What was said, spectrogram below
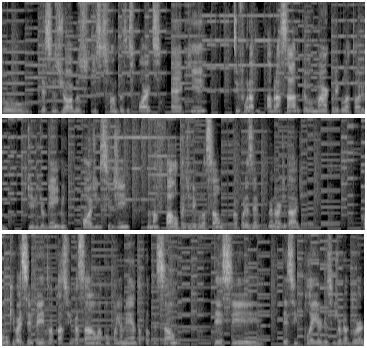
do, desses jogos, desses fantasy sports, é que se for abraçado pelo marco regulatório de videogame, pode incidir numa falta de regulação para, por exemplo, menor de idade. Como que vai ser feito a classificação, o acompanhamento, a proteção desse desse player, desse jogador,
